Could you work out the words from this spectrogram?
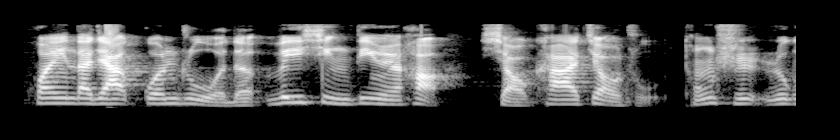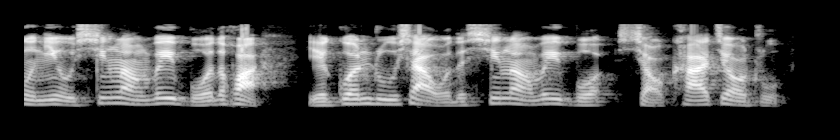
欢迎大家关注我的微信订阅号“小咖教主”。同时，如果你有新浪微博的话，也关注一下我的新浪微博“小咖教主”，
